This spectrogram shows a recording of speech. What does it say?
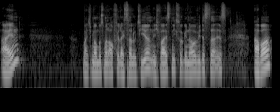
ein. Manchmal muss man auch vielleicht salutieren, ich weiß nicht so genau, wie das da ist. Aber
